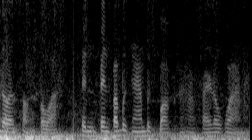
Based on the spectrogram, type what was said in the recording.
จะโดนสองตัว เป็นเป็นปลาบึกนะบึกบอกนะครับไซส์โลกว่านะ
